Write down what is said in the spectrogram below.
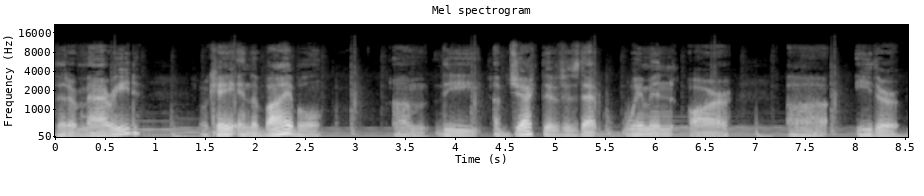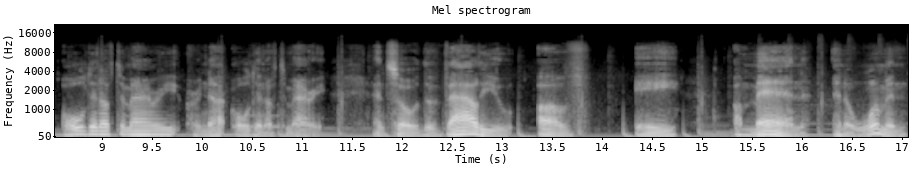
that are married okay? In the bible um, the objective is that women are uh, either old enough to marry or not old enough to marry. And so the value of a a man and a woman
